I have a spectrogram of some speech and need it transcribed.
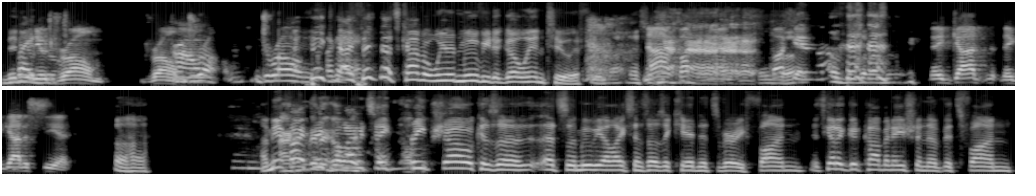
Video Like- Videodrome. Drone. Drone. Drone. Drone. I think okay. I think that's kind of a weird movie to go into if you're not necessarily. Nah, fuck it, man. Fuck it. a bizarre movie. They got they got to see it. Uh-huh. I mean, if I'm I think go I would say Creepshow because uh, that's a movie I like since I was a kid, and it's very fun. It's got a good combination of it's fun,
